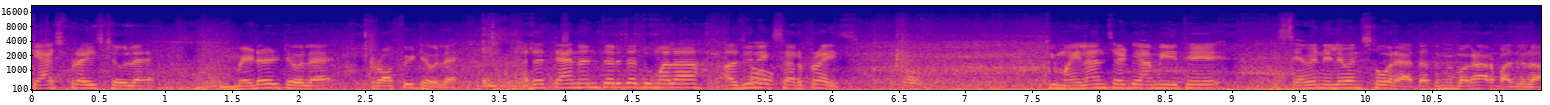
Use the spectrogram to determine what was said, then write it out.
कॅश प्राईज ठेवलं आहे मेडल ठेवलं आहे ट्रॉफी ठेवलं आहे आता त्यानंतरचं तुम्हाला अजून एक सरप्राईज की महिलांसाठी आम्ही इथे सेवन इलेवन स्टोअर आहे. आता तुम्ही बघणार बाजूला.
